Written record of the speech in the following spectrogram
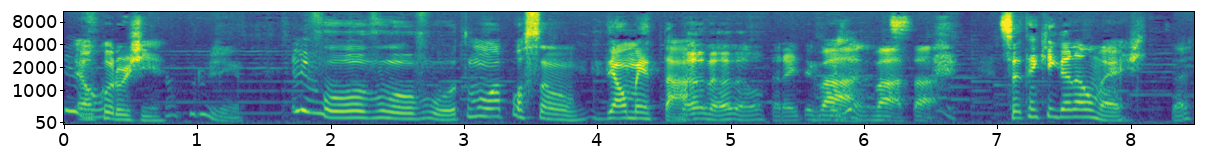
Ele É uma voa- corujinha. é uma corujinha. Ele voou, voou, voou, tomou uma poção de aumentar. Não, não, não. Peraí, tem Vá, coisa vá, tá. Você tem que enganar o mestre, certo?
